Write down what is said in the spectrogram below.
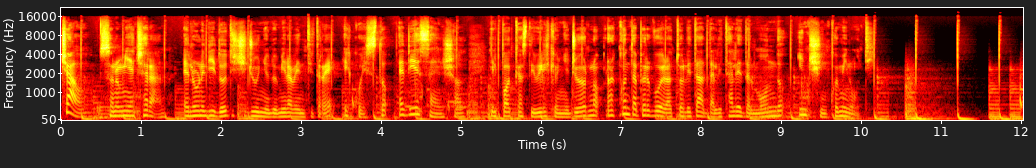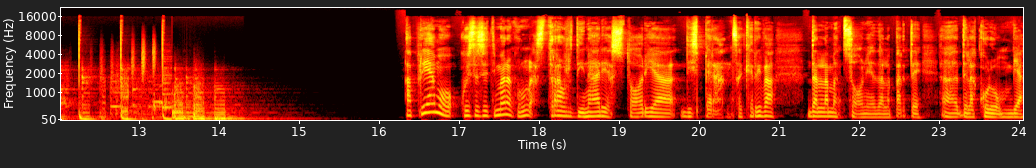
Ciao, sono Mia Ceran. È lunedì 12 giugno 2023 e questo è The Essential, il podcast di Will che ogni giorno racconta per voi l'attualità dall'Italia e dal mondo in 5 minuti. Apriamo questa settimana con una straordinaria storia di speranza che arriva dall'Amazzonia, dalla parte uh, della Colombia,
